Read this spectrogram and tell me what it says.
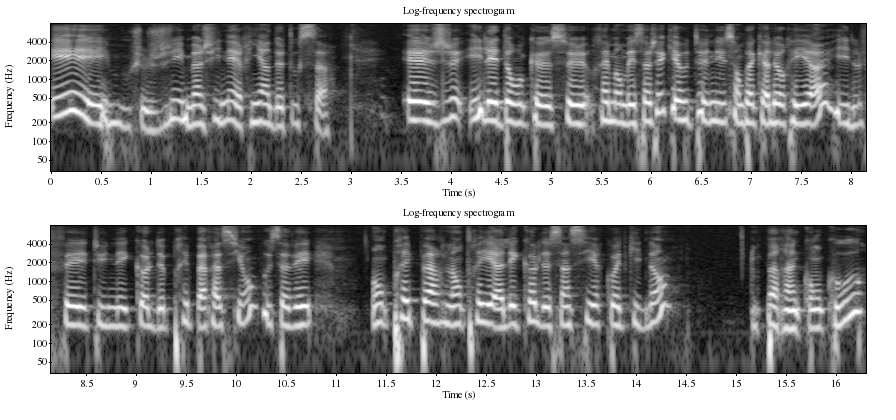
Et j'imaginais rien de tout ça. Il est donc euh, ce Raymond Messager qui a obtenu son baccalauréat. Il fait une école de préparation. Vous savez, on prépare l'entrée à l'école de Saint-Cyr-Couette-Quidan par un concours.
